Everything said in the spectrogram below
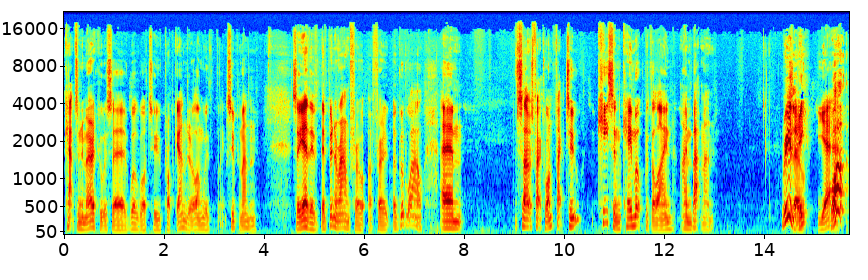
Captain America was uh, World War Two propaganda, along with like Superman. So yeah, they've they've been around for a, for a, good while. Um, so that was fact one. Fact two: Keaton came up with the line, "I'm Batman." Really? So, yeah. What?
